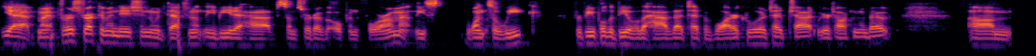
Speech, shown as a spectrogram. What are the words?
Yeah, my first recommendation would definitely be to have some sort of open forum at least once a week for people to be able to have that type of water cooler type chat we were talking about. Um,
